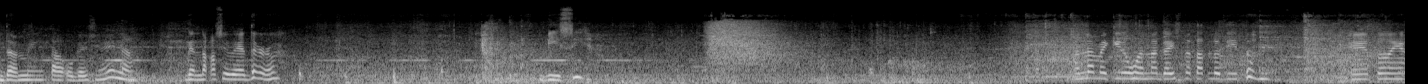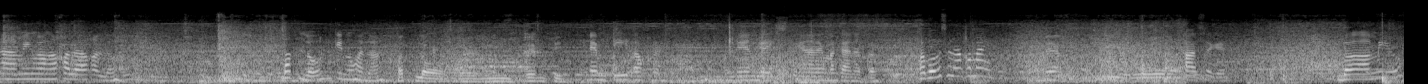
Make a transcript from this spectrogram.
Daming tao guys ngayon ah. Ganda kasi weather oh. Busy. Ala, may kinuha na guys na tatlo dito. Ito na yung aming mga kalakal oh. Tatlo? Kinuha na? Tatlo or empty. Empty? Okay. Ayan guys, tingnan natin magkano to. Kabawas na lang kamay. Ayan. Ah, sige. Dami oh.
